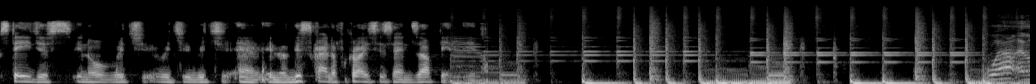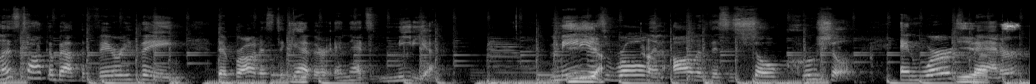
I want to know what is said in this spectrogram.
stages you know which which which uh, you know this kind of crisis ends up in you know Well, and let's talk about the very thing that brought us together, and that's media. Media's Yeah. role in all of this is so crucial. And words Yes. matter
